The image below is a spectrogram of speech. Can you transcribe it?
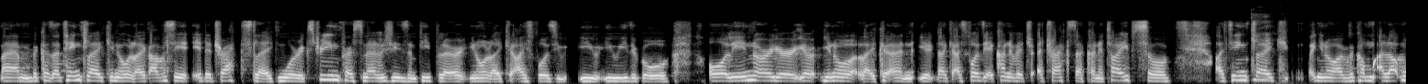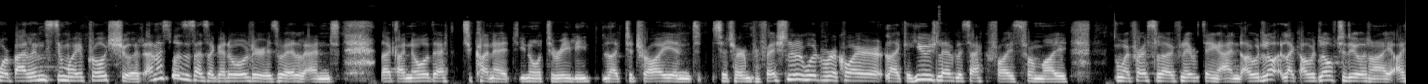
um, because I think, like you know, like obviously it, it, attracts like more extreme personalities, and people are, you know, like I suppose you you, you either go all in or you're you're you know like and like I suppose it kind of attracts that kind of type. So I think like you know I've become a lot more balanced in my approach to it, and I suppose it's as I get older as well, and like I know that to kind of you know to really like to try and to turn professional would require like a huge level of sacrifice from my from my personal life and everything. And I would love like I would love to do it. And I, I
